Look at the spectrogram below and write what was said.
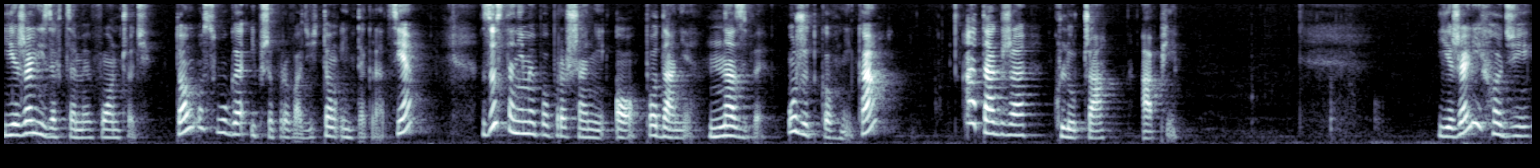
Jeżeli zechcemy włączyć tą usługę i przeprowadzić tą integrację, zostaniemy poproszeni o podanie nazwy użytkownika, a także klucza API. Jeżeli chodzi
